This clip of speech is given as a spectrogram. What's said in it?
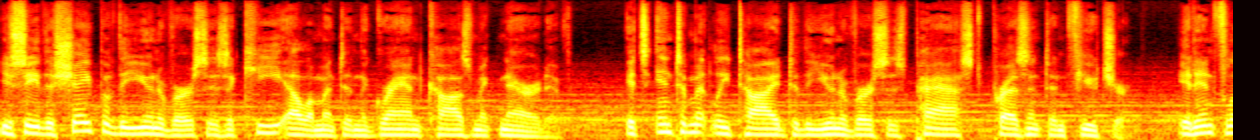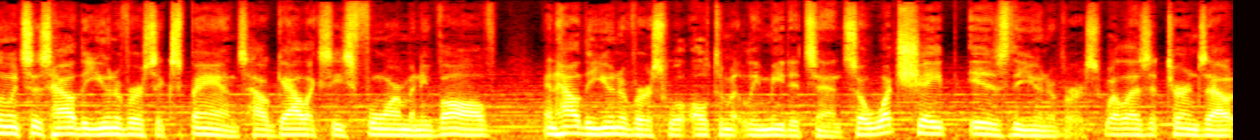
You see, the shape of the universe is a key element in the grand cosmic narrative. It's intimately tied to the universe's past, present, and future. It influences how the universe expands, how galaxies form and evolve, and how the universe will ultimately meet its end. So what shape is the universe? Well, as it turns out,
